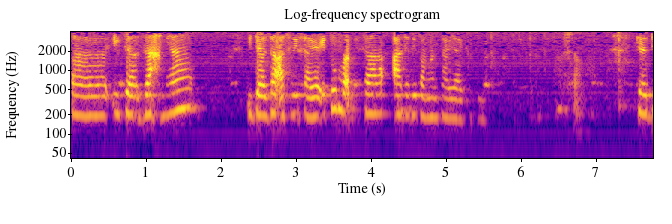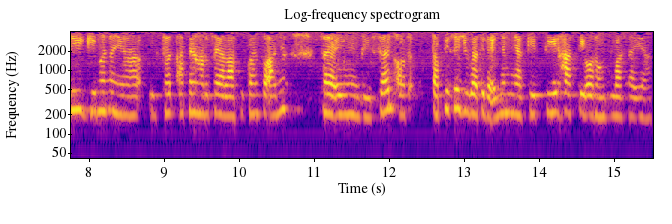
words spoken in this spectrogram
eh, ijazahnya ijazah asli saya itu enggak bisa ada di tangan saya gitu. Jadi gimana ya Ustadz apa yang harus saya lakukan soalnya saya ingin resign or- tapi saya juga tidak ingin menyakiti hati orang tua saya.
